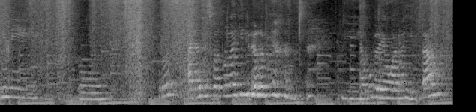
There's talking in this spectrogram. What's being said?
gini nih. Tuh. Terus ada sesuatu lagi di dalamnya. Nih aku beli yang warna hitam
